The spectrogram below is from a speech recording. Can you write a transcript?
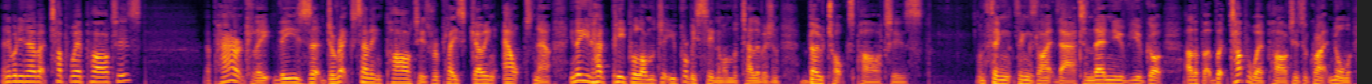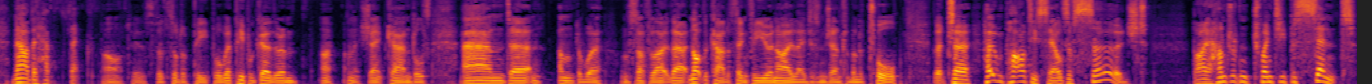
Anybody know about Tupperware parties? Apparently, these uh, direct selling parties replace going out now. You know, you've had people on the, t- you've probably seen them on the television, Botox parties. And thing, things like that, and then you've you've got other, but Tupperware parties are quite normal. Now they have sex parties for sort of people where people go there and uh, and shape candles and, uh, and underwear and stuff like that. Not the kind of thing for you and I, ladies and gentlemen, at all. But uh, home party sales have surged by 120 percent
